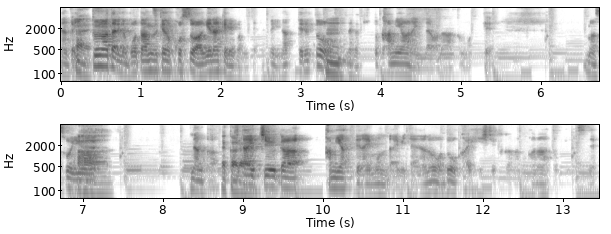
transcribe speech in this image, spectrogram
なんかはい。1分あたりのボタン付けの個数を上げなければみたいな風になってると、うん。なんかきっと噛み合わないんだろうなと思って、まあそういう、あなんか期待中が噛み合ってない問題みたいなのをどう回避していくかなのかなと思いますね。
